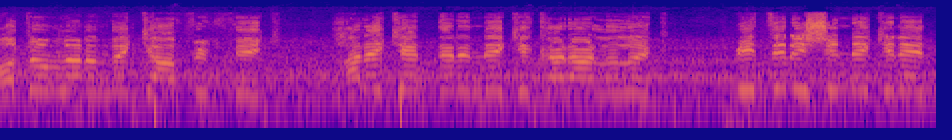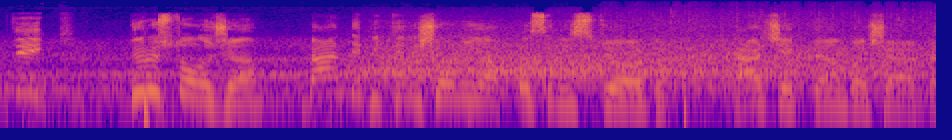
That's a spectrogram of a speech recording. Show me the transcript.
Adımlarındaki hafiflik, hareketlerindeki kararlılık, bitirişindeki netlik. Dürüst olacağım. Ben de bitirişi onun yapmasını istiyordum. Gerçekten başardı.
